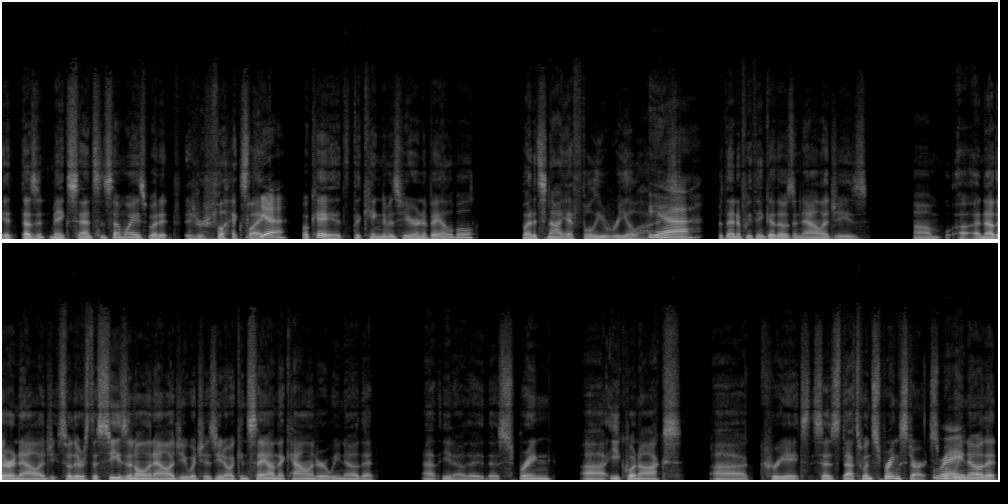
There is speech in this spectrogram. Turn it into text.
It doesn't make sense in some ways, but it it reflects like yeah. okay, it's the kingdom is here and available, but it's not yet fully realized. Yeah. But then if we think of those analogies, um, uh, another analogy. So there's the seasonal analogy, which is you know it can say on the calendar we know that uh, you know the the spring uh, equinox uh, creates says that's when spring starts. But we know that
